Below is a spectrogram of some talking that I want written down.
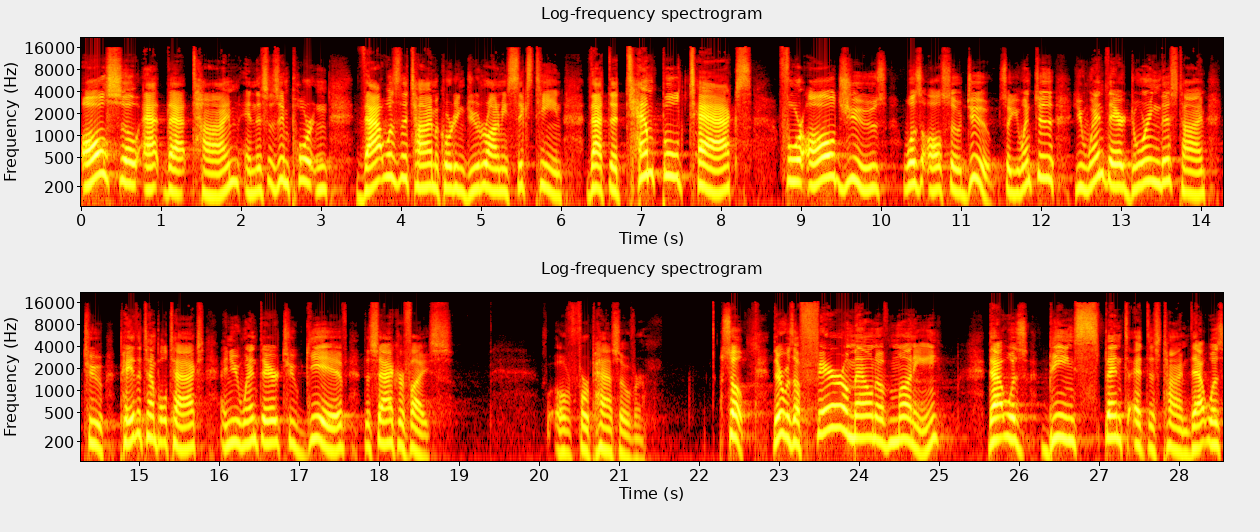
Also, at that time, and this is important, that was the time, according to Deuteronomy 16, that the temple tax for all Jews was also due. So you went to you went there during this time to pay the temple tax and you went there to give the sacrifice for, for Passover. So there was a fair amount of money that was being spent at this time, that was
